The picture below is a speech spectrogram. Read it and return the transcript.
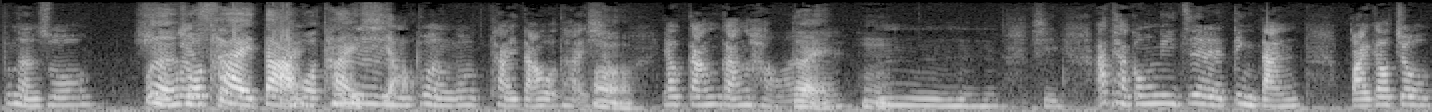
不能说。不能说太大或太小，不能够太大或太小，要刚刚好啊。对，嗯，是。啊，听讲你这个订单排到就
